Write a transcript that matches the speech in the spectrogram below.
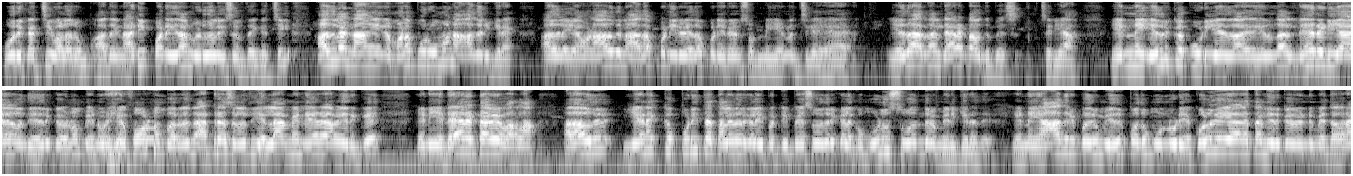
ஒரு கட்சி வளரும். அதன் அடிப்படை தான் விடுதலை சிறுத்தை கட்சி. அதுல நாங்க எங்க மனப்பூர்வமா நான் ஆதரிக்கிறேன். அதுல எவனாவது நான் அதை பண்ணிடுவேன் எதை பண்ணிடுவேன்னு சொன்னீங்கன்னு வச்சுக்கோங்க எதா இருந்தாலும் டேரக்டா வந்து பேசு. சரியா? என்னை எதிர்க்கக்கூடியதாக இருந்தால் நேரடியாக வந்து எதிர்க்க வேணும் என்னுடைய ஃபோன் நம்பர்லேருந்து அட்ரஸ்லேருந்து எல்லாமே நேராகவே இருக்குது நீங்கள் டேரெக்டாகவே வரலாம். அதாவது எனக்கு பிடித்த தலைவர்களை பற்றி பேசுவதற்கு எனக்கு முழு சுதந்திரம் இருக்கிறது. என்னை ஆதரிப்பதும் எதிர்ப்பதும் உன்னுடைய கொள்கையாகத்தான் இருக்க வேண்டுமே தவிர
